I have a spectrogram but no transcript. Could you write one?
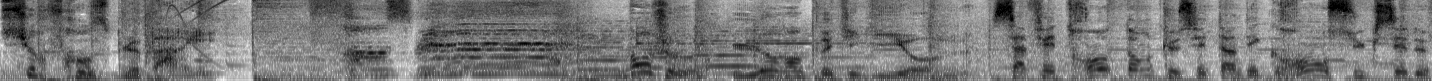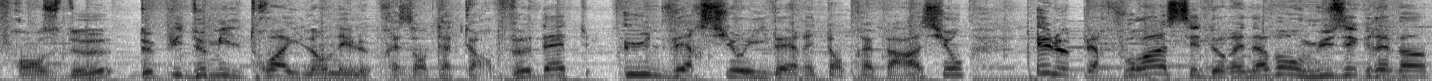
sur France Bleu Paris. France Bleu. Bonjour, Laurent Petit-Guillaume. Ça fait 30 ans que c'est un des grands succès de France 2. Depuis 2003, il en est le présentateur vedette. Une version hiver est en préparation. Et le père Fouras est dorénavant au musée Grévin.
